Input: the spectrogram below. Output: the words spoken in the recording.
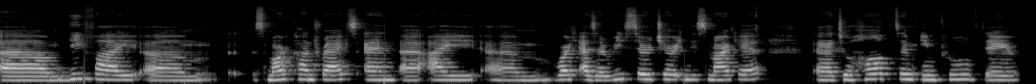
um, DeFi um, smart contracts. And uh, I um, work as a researcher in this market uh, to help them improve their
